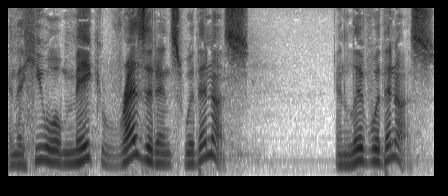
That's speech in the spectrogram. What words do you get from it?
and that he will make residence within us and live within us.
